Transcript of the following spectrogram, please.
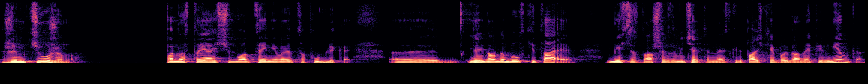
жемчужина по-настоящему оценивается публикой. Э, я недавно был в Китае вместе с нашей замечательной скрипачкой Богданой Пивненко.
